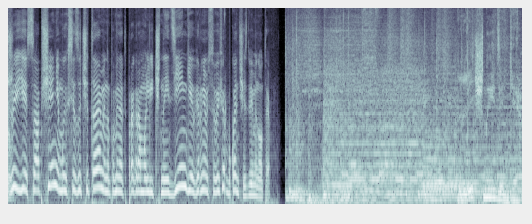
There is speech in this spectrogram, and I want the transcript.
уже есть сообщения, мы их все зачитаем. И напоминаю, это программа «Личные деньги». Вернемся в эфир буквально через две минуты. Личные деньги.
